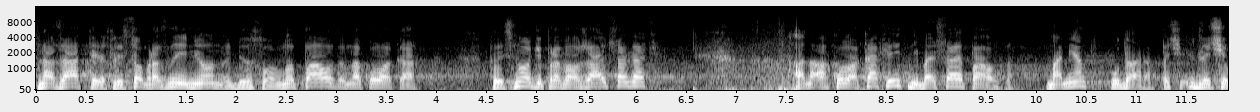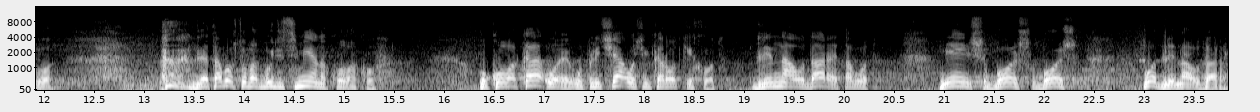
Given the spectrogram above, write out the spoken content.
назад вперед, лицом разноименно, безусловно. Но пауза на кулаках. То есть ноги продолжают шагать, а на кулаках, видите, небольшая пауза. Момент удара. Для чего? Для того, что у вас будет смена кулаков. У кулака, ой, у плеча очень короткий ход. Длина удара это вот меньше, больше, больше. Вот длина удара.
